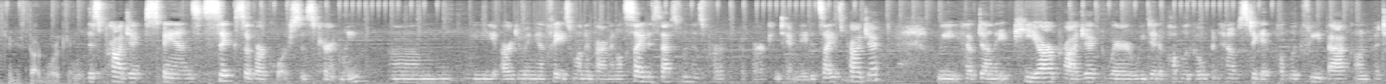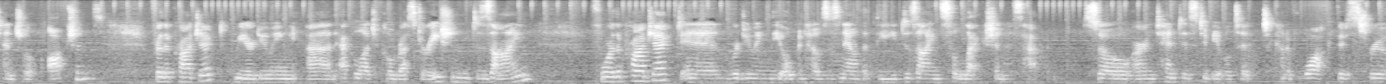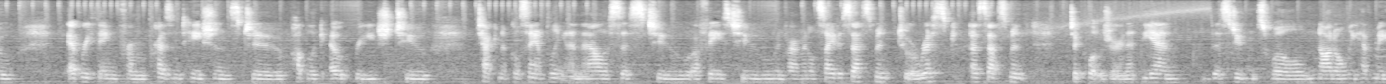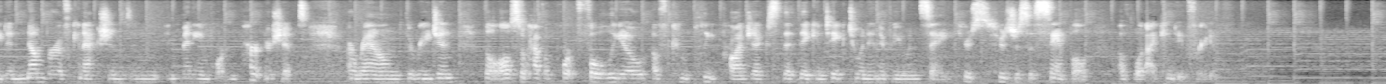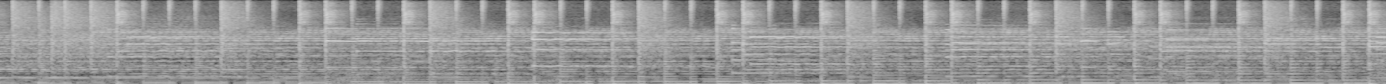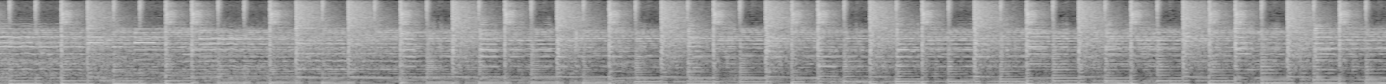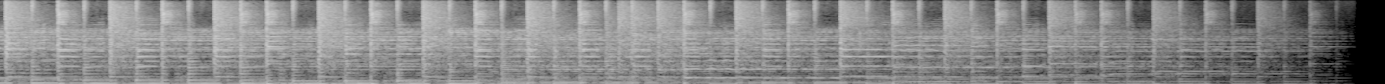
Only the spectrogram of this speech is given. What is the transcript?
can you start working? This project spans six of our courses currently. Um, we are doing a phase one environmental site assessment as part of our contaminated sites project. We have done a PR project where we did a public open house to get public feedback on potential options for the project. We are doing an ecological restoration design for the project and we're doing the open houses now that the design selection has happened. So our intent is to be able to, to kind of walk this through everything from presentations to public outreach to technical sampling and analysis to a phase two environmental site assessment to a risk assessment to closure. And at the end, the students will not only have made a number of connections and, and, many important partnerships around the region, they'll also have a portfolio of complete projects that they can take to an interview and say, here's, here's just a sample of what I can do for you.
